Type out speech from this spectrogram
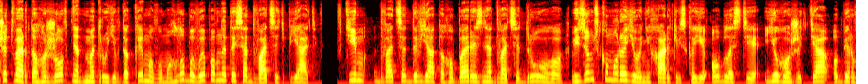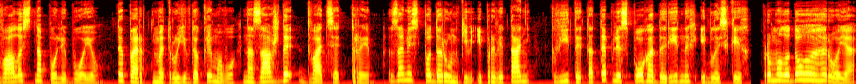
4 жовтня Дмитру Євдокимову могло би виповнитися 25. Втім, 29 березня 22-го в Ізюмському районі Харківської області його життя обірвалось на полі бою. Тепер Дмитру Євдокимову назавжди 23. Замість подарунків і привітань квіти та теплі спогади рідних і близьких про молодого героя,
